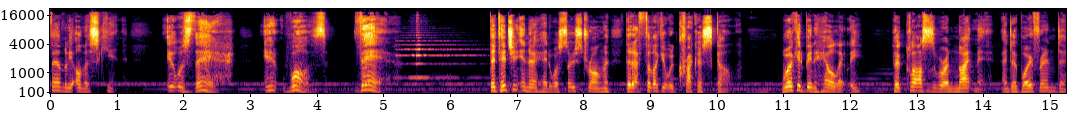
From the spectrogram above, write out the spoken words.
firmly on the skin. It was there. It was there. The tension in her head was so strong that it felt like it would crack her skull. Work had been hell lately. Her classes were a nightmare, and her boyfriend. Uh,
